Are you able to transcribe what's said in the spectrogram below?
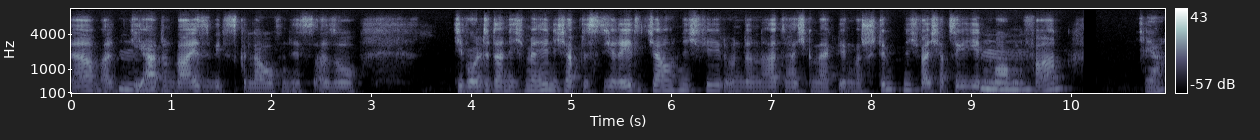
Ja, weil mhm. die Art und Weise, wie das gelaufen ist. Also die wollte da nicht mehr hin. Ich habe das, die redet ja auch nicht viel und dann hat, habe ich gemerkt, irgendwas stimmt nicht, weil ich habe sie jeden mhm. Morgen gefahren. Ja,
